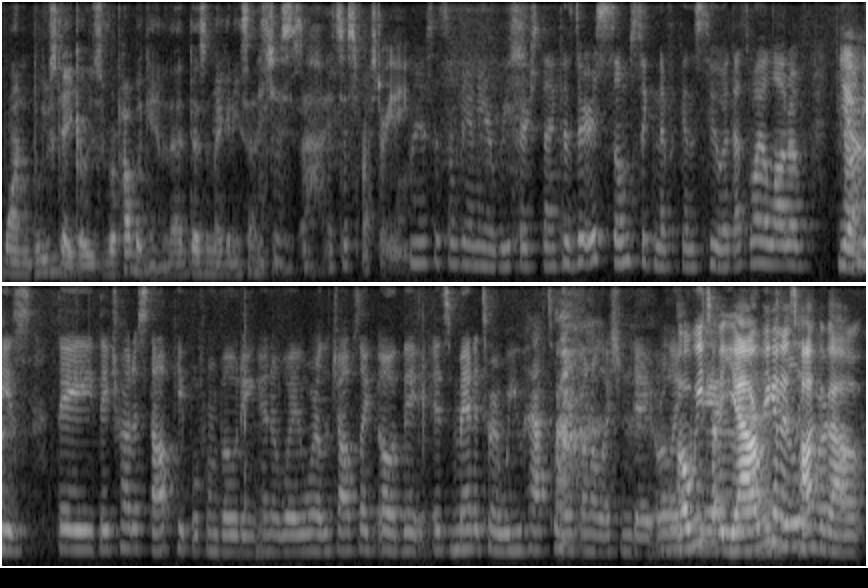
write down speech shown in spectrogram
one blue state goes republican and that doesn't make any sense it's to me, just so. ugh, it's just frustrating I guess it's something I need to research then, because there is some significance to it. That's why a lot of Yeah. counties they they try to stop people from voting in a way where the job's like, oh, they it's mandatory where you have to work on election day or like. oh, we ta- yeah, yeah. Are we gonna really talk hard. about?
